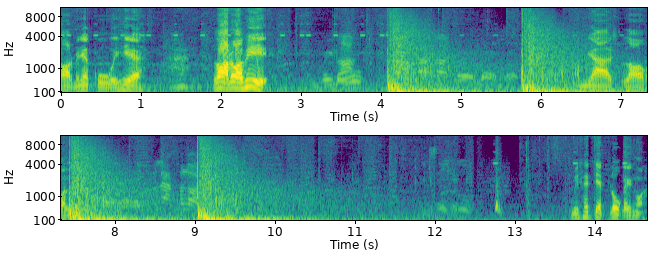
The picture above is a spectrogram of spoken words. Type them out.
รอดไหมเนี่ยกูไอ้เหี้ยรอดหรือเปล่าพี่ไม่รู้รอดรอดรอดรอดรอดรอดทำยารอก่อนเลยข้างล่างเขาหลอดสี่ลูกมีแค่เจ็ดลูกเองวะ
